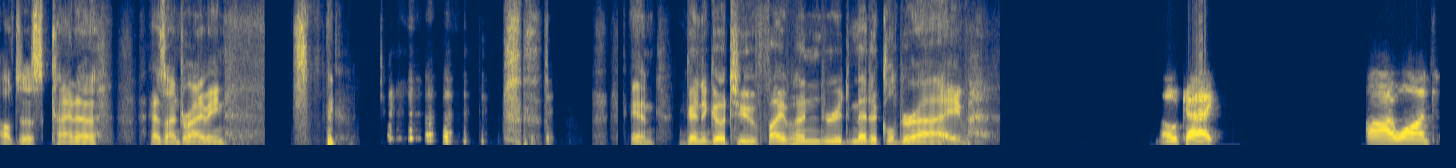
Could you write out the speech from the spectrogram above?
I'll just kind of, as I'm driving, and going to go to 500 Medical Drive. Okay. I want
